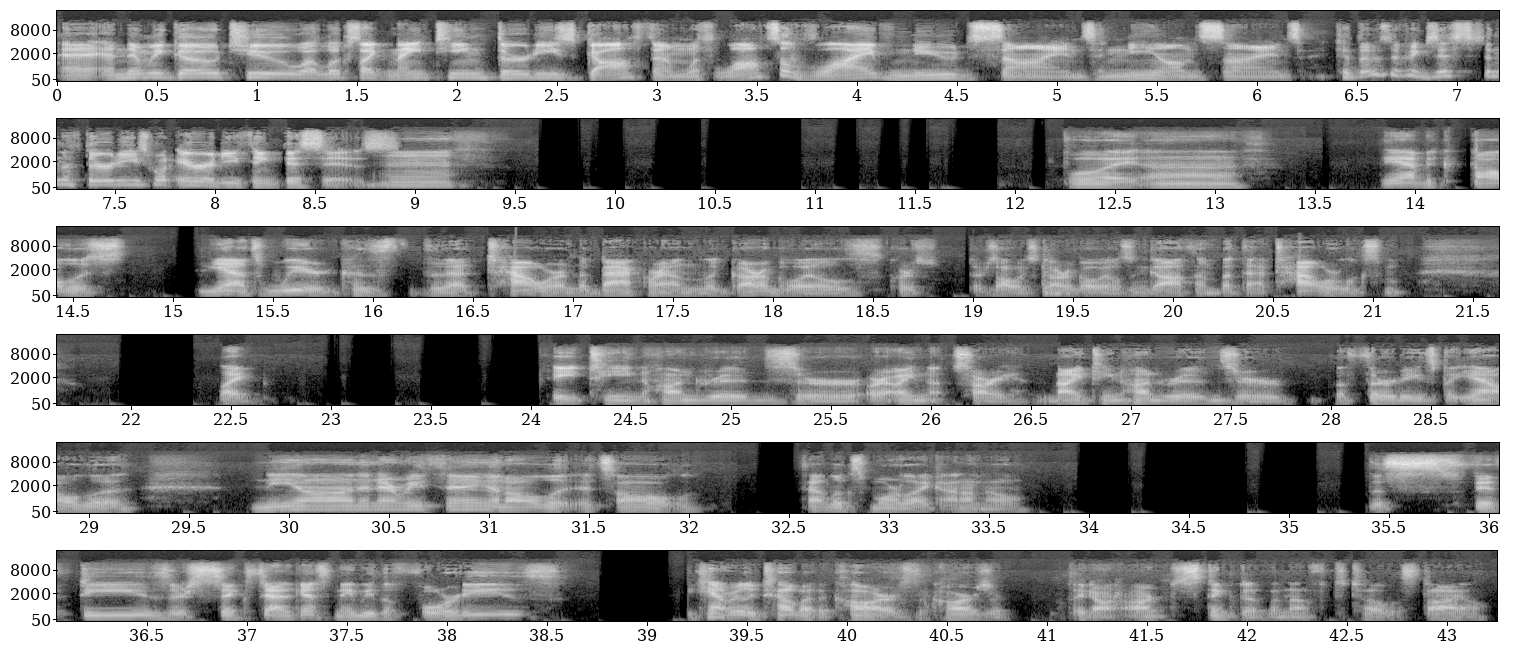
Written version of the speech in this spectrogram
A- And then we go to what looks like 1930s Gotham with lots of live nude signs and neon signs. Could those have existed in the 30s? What era do you think this is? Mm. Boy, uh, yeah, because all this, yeah, it's weird because that tower in the background, the gargoyles. Of course, there's always mm. gargoyles in Gotham, but that tower looks like 1800s or, or I mean, sorry, 1900s or the 30s. But yeah, all the neon and everything, and all the, it's all that looks more like I don't know, the 50s or 60s. I guess maybe the 40s you can't really tell by the cars. The cars are they don't aren't distinctive enough to tell the style.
